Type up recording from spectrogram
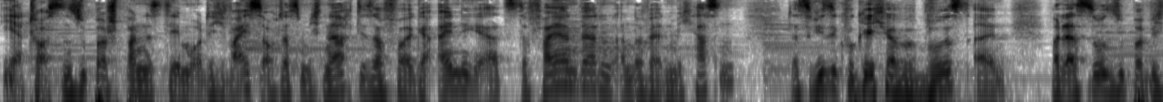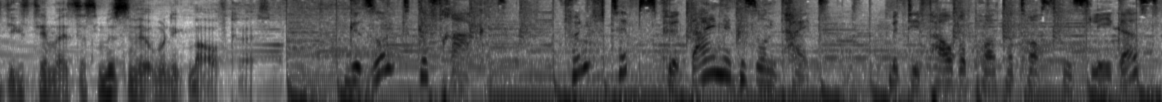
Ja, Thorsten, super spannendes Thema und ich weiß auch, dass mich nach dieser Folge einige Ärzte feiern werden und andere werden mich hassen. Das Risiko gehe ich aber bewusst ein, weil das so ein super wichtiges Thema ist, das müssen wir unbedingt mal aufgreifen. Gesund gefragt. Fünf Tipps für deine Gesundheit. Mit TV-Reporter Thorsten Slegers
